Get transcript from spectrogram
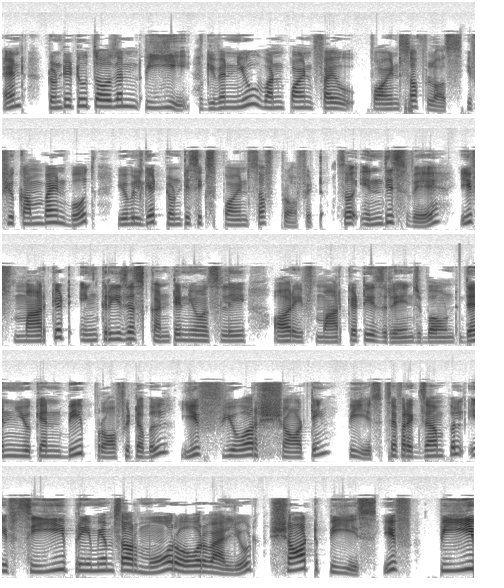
and 22,000 PE has given you 1.5 points of loss. If you combine both, you will get 26 points of profit. So in this way, if market increases continuously or if market is range bound, then you can be profitable if you are shorting PEs. Say for example, if CE premiums are more overvalued, short PEs. If PE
